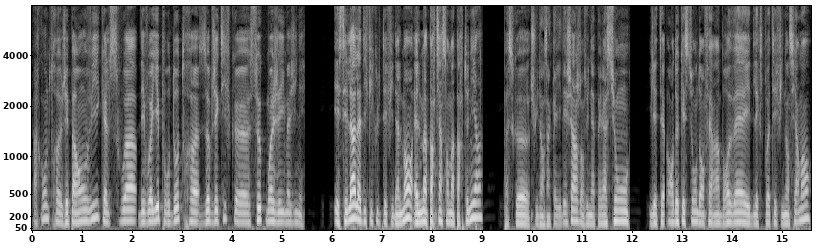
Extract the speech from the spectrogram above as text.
Par contre, j'ai pas envie qu'elle soit dévoyée pour d'autres objectifs que ceux que moi j'ai imaginés. Et c'est là la difficulté finalement. Elle m'appartient sans m'appartenir, parce que je suis dans un cahier des charges, dans une appellation. Il était hors de question d'en faire un brevet et de l'exploiter financièrement.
